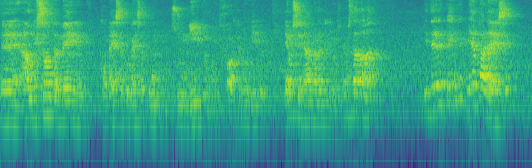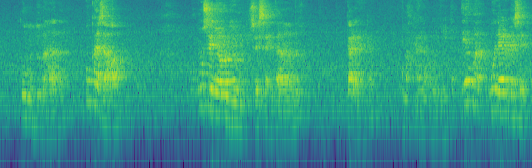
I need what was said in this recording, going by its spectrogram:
é, a audição também começa, começa com um zunido muito forte no ouvido, é um sinal maravilhoso. Eu estava lá e de repente me aparece, como do nada, um casal, um senhor de uns 60 anos, careca, uma cara bonita, e uma mulher, pensei,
